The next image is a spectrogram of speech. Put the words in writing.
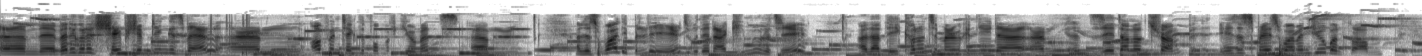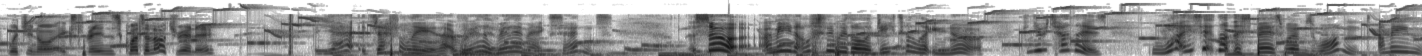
Um, they're very good at shape shifting as well, um, often take the form of humans. Um, and it's widely believed within our community uh, that the current American leader, um, Donald Trump, is a space worm in human form, which, you know, explains quite a lot, really. Yeah, definitely. That really, really makes sense. So, I mean, obviously, with all the detail that you know, can you tell us what is it that the space worms want? I mean,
